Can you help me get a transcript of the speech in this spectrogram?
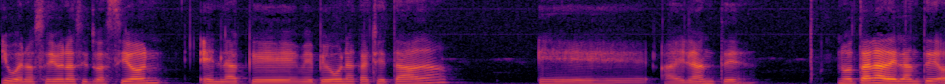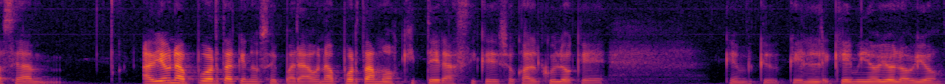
y bueno, se dio una situación en la que me pegó una cachetada eh, adelante, no tan adelante, o sea, había una puerta que nos separaba, una puerta mosquitera, así que yo calculo que, que, mi novio lo vio.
